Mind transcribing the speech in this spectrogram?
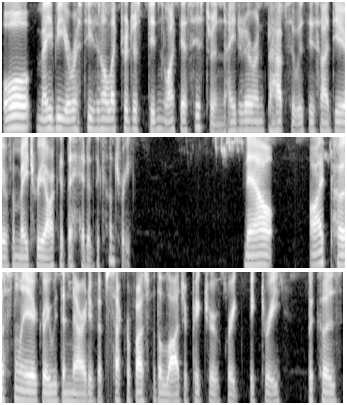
Or maybe Orestes and Electra just didn't like their sister and hated her, and perhaps it was this idea of a matriarch at the head of the country. Now, I personally agree with the narrative of sacrifice for the larger picture of Greek victory because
